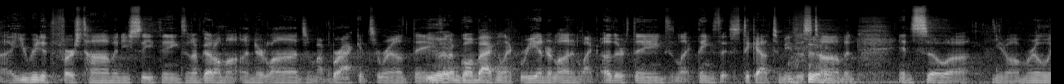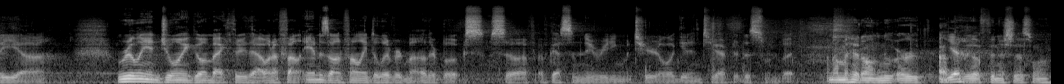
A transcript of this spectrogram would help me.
uh, you read it the first time and you see things, and I've got all my underlines and my brackets around things, Yeah. and I'm going back and like re-underlining like other things and like things that stick out to me this Yeah. time, and and so uh, you know, I'm really. Uh, Really enjoying going back through that. When I found Amazon finally delivered my other books, so I've, I've got some new reading material I'll get into after this one. But And I'm gonna hit on New Earth after Yeah. they'll finish this one.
